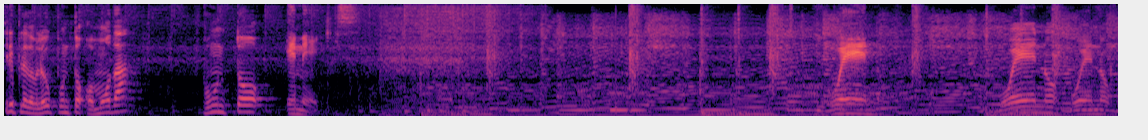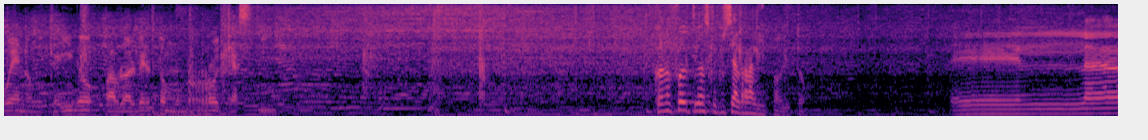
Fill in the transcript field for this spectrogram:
www.omoda.mx. Y bueno, bueno, bueno, bueno, mi querido Pablo Alberto Monroy Castillo. ¿Cuándo fue la última vez que fuiste al rally, Pablito? la,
